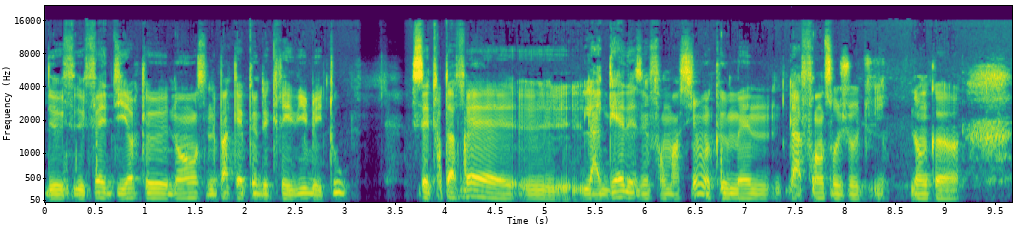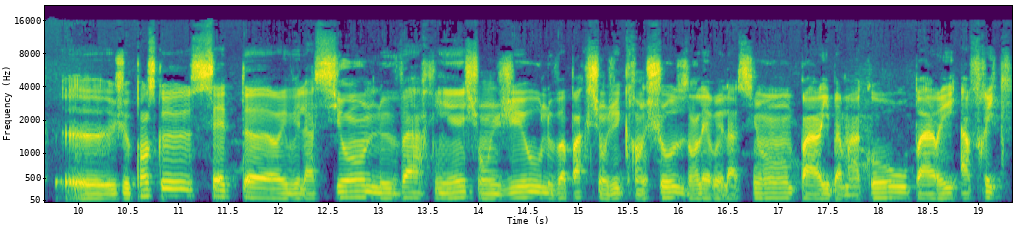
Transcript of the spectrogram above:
de, de faire dire que non, ce n'est pas quelqu'un de crédible et tout c'est tout à fait euh, la guerre des informations que mène la France aujourd'hui. Donc, euh, euh, je pense que cette révélation ne va rien changer ou ne va pas changer grand-chose dans les relations Paris-Bamako ou Paris-Afrique.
